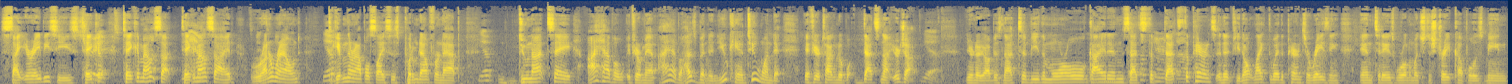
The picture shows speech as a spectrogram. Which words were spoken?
cite your ABCs, take them, take them outside, take them outside, run around, to give them their apple slices, put them down for a nap. Yep. Do not say, "I have a." If you're a man, I have a husband, and you can too one day. If you're talking to a boy, that's not your job. Yeah. Your job is not to be the moral guidance. That's, That's the parent's that's the parents. And if you don't like the way the parents are raising in today's world, in which the straight couple is being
